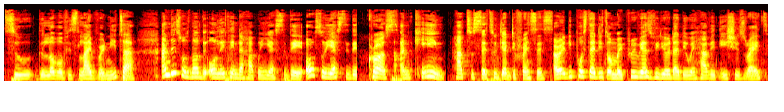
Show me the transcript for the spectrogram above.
to the love of his life, Venita. And this was not the only thing that happened yesterday. Also, yesterday, Cross and Kim had to settle their differences. I already posted it on my previous video that they were having issues, right?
